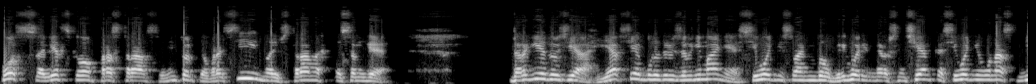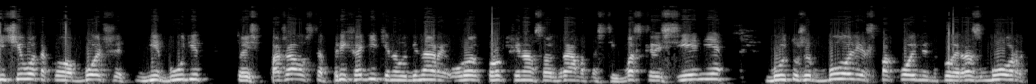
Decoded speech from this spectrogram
постсоветского пространства, не только в России, но и в странах СНГ. Дорогие друзья, я всех благодарю за внимание. Сегодня с вами был Григорий Мирошниченко. Сегодня у нас ничего такого больше не будет. То есть, пожалуйста, приходите на вебинары урок, урок финансовой грамотности в воскресенье. Будет уже более спокойный такой разбор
